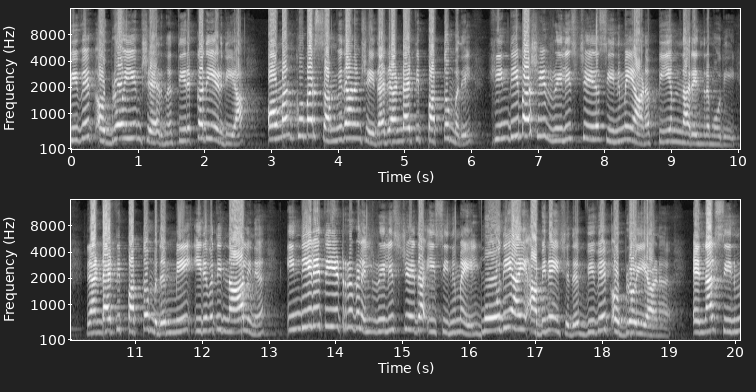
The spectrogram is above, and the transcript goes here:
വിവേക് ഒബ്രോയിയും ചേർന്ന് തിരക്കഥ എഴുതിയ ഒമൻ കുമാർ സംവിധാനം ചെയ്ത രണ്ടായിരത്തി പത്തൊമ്പതിൽ ഹിന്ദി ഭാഷയിൽ റിലീസ് ചെയ്ത സിനിമയാണ് പി എം നരേന്ദ്രമോദി. രണ്ടായിരത്തി പത്തൊമ്പത് മെയ് ഇരുപത്തിനാലിന് ഇന്ത്യയിലെ തിയേറ്ററുകളിൽ റിലീസ് ചെയ്ത ഈ സിനിമയിൽ മോദിയായി അഭിനയിച്ചത് വിവേക് ഒബ്രോയിയാണ്. എന്നാൽ സിനിമ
